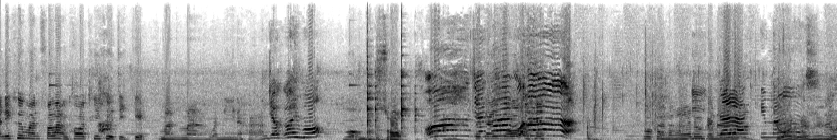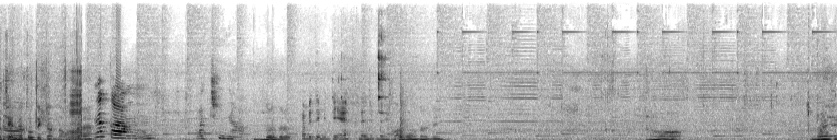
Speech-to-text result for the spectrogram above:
อันนี้คือมันฝรั่งทอดที่เคจิเก็บมันมาวันนี้นะคะ じゃがいもうわうまそうじゃがいもどうかなどうかいなただきます今日あれだよね幼稚園で取ってきたんだもんねなんかうん熱いなどうやったら食べてみて大丈夫だパパよも食べていいああおいしい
